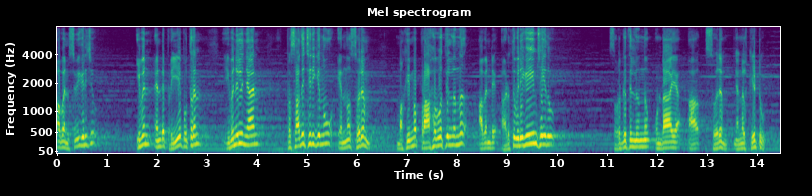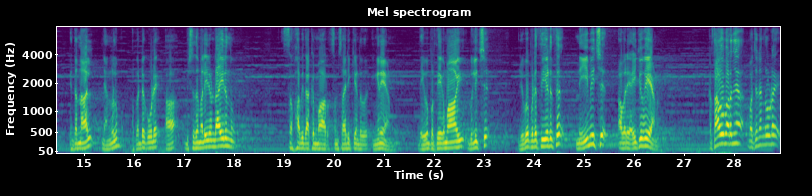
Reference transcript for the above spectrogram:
അവൻ സ്വീകരിച്ചു. ഇവൻ എന്റെ പ്രിയപുത്രൻ ഇവനിൽ ഞാൻ പ്രസാദിച്ചിരിക്കുന്നു എന്ന സ്വരം മഹിമ പ്രാഭവത്തിൽ നിന്ന് അവന്റെ അടുത്ത് വരികയും ചെയ്തു. സ്വർഗത്തിൽ നിന്നും ഉണ്ടായ ആ സ്വരം ഞങ്ങൾ കേട്ടു. എന്തെന്നാൽ ഞങ്ങളും അവന്റെ കൂടെ ആ വിശുദ്ധമലയിലുണ്ടായിരുന്നു. സഭാപിതാക്കന്മാർ സംസാരിക്കേണ്ടത് ഇങ്ങനെയാണ്. ദൈവം പ്രത്യേകമായി വിളിച്ച് രൂപപ്പെടുത്തിയെടുത്ത് നിയമിച്ച് അവരെ അയക്കുകയാണ്. കർത്താവ് പറഞ്ഞ വചനങ്ങളുടെ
